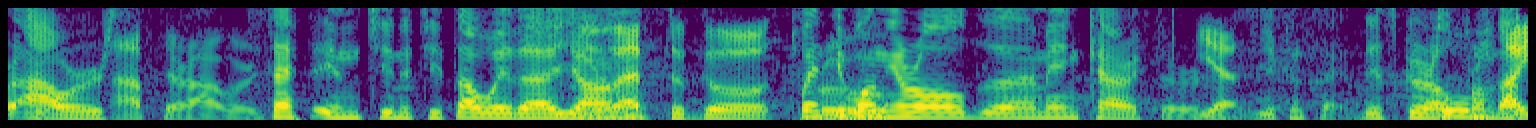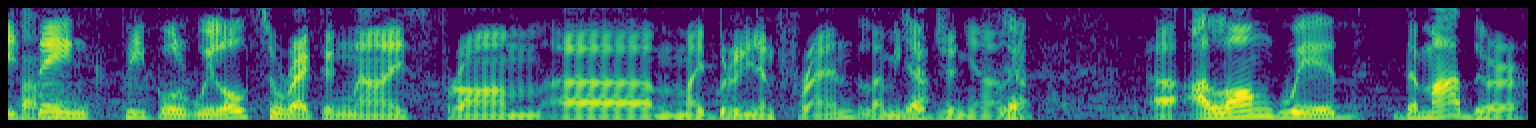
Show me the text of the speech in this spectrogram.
have to- hours. After hours. Set in Cinecittà with a young you have to go 21-year-old uh, main character. Yes. you can say this girl whom from that I family. think people will also recognize from uh, my brilliant friend, L'Amica Yeah, Geniale, yeah. uh, along with the mother,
